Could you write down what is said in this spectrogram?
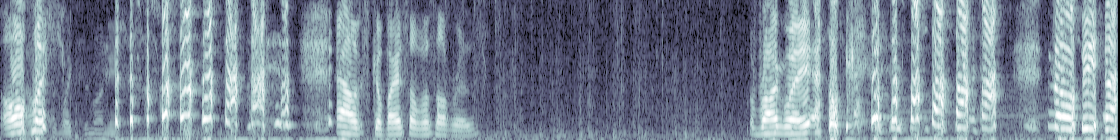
Oh my! Would like your money. Alex, go buy yourself a self-res. Wrong way, Alex. no, yeah.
